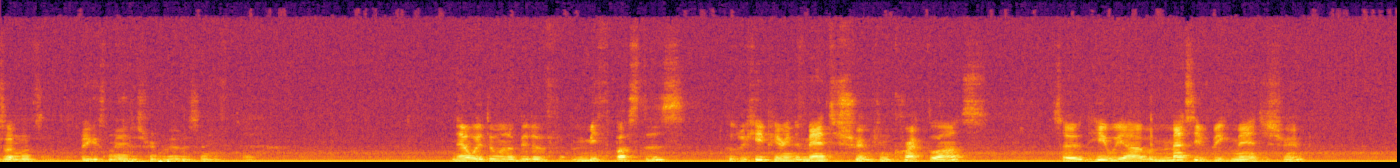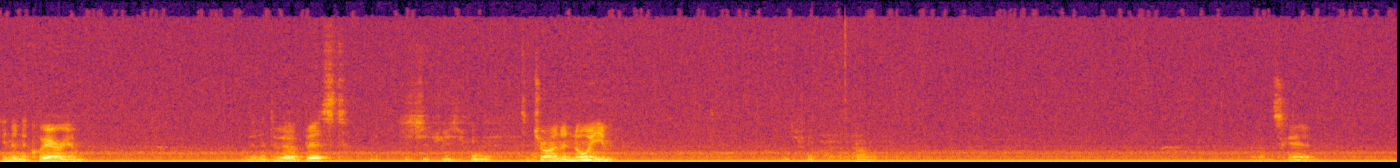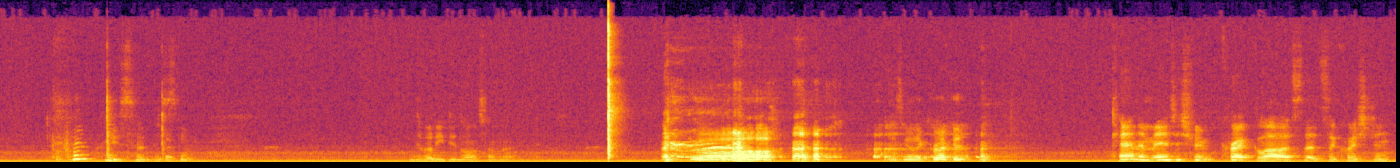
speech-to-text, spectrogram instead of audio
Something that's the biggest mantis shrimp I've ever seen. Now we're doing a bit of Mythbusters because we keep hearing that mantis shrimp can crack glass. So here we have a massive big mantis shrimp in an aquarium. We're going to do our best Just use your finger. to try and annoy him. I'm scared. He's fucking- This is what he did last time Oh, though. he's gonna crack it. Can a mantis shrimp crack glass? That's the question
